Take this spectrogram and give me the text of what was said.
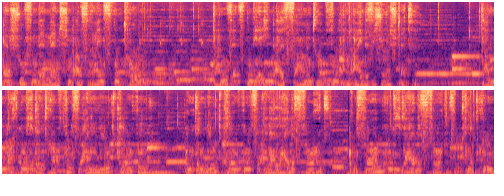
erschufen den Menschen aus reinstem Ton. Dann setzten wir ihn als Samentropfen an eine sichere Stätte. Dann machten wir den Tropfen zu einem Blutklumpen und den Blutklumpen zu einer Leibesfrucht und formten die Leibesfrucht zu Knochen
